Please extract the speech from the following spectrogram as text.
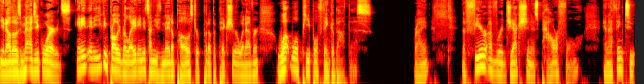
You know, those magic words. Any, and you can probably relate anytime you've made a post or put up a picture or whatever. What will people think about this? Right? The fear of rejection is powerful. And I think to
